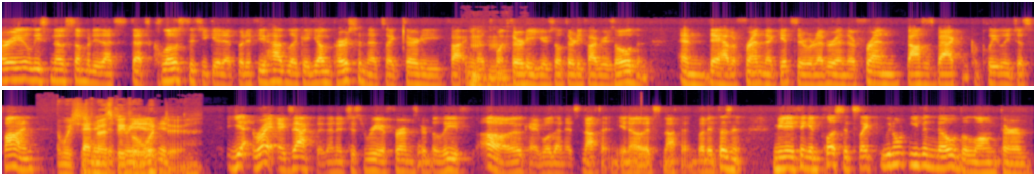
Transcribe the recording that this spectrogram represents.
or you at least know somebody that's that's close that you get it. But if you have like a young person that's like 35, you know. Mm-hmm. 20, 30 years old, 35 years old, and and they have a friend that gets it or whatever, and their friend bounces back and completely just fine. Which is most people re- would it- do. Yeah, right, exactly. Then it just reaffirms their belief. Oh, okay, well then it's nothing. You know, it's nothing. But it doesn't mean anything. And plus, it's like we don't even know the long term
